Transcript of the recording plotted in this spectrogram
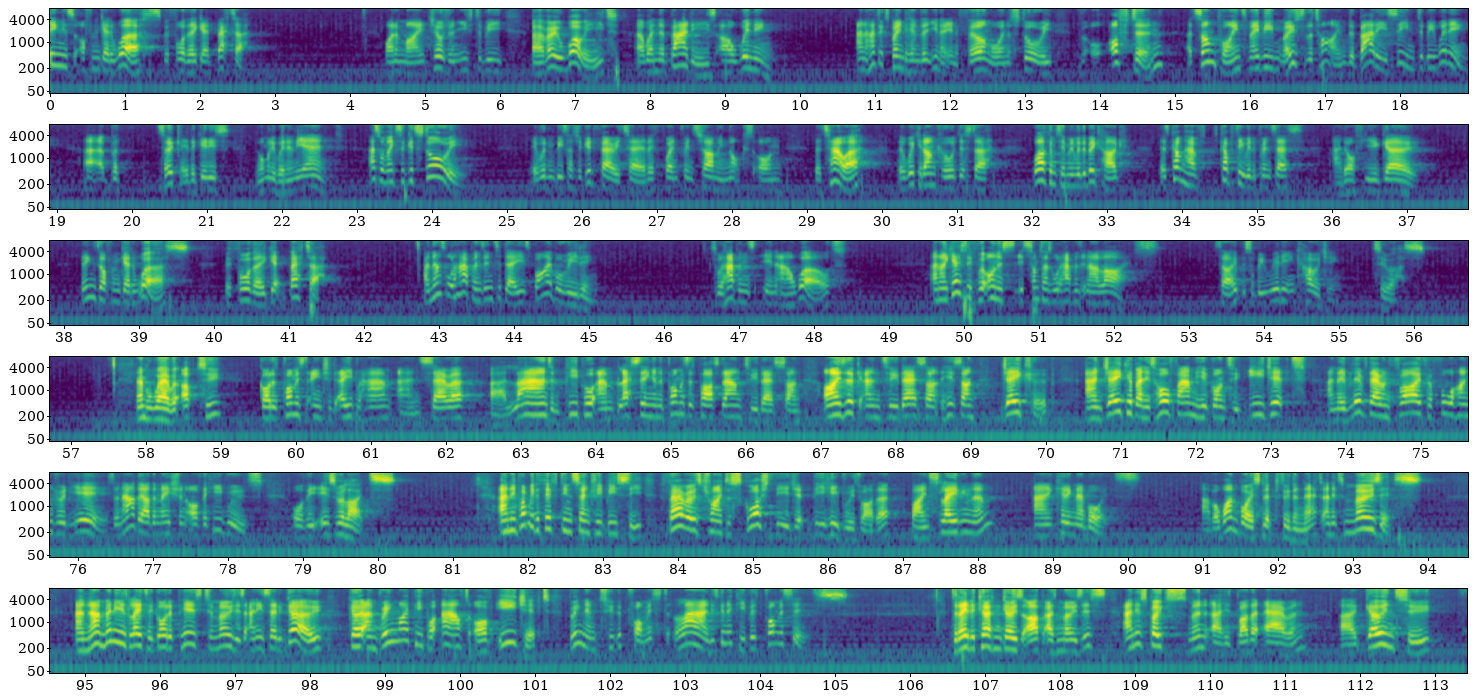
things often get worse before they get better. One of my children used to be uh, very worried uh, when the baddies are winning. And I had to explain to him that, you know, in a film or in a story, often, at some point, maybe most of the time, the baddies seem to be winning. Uh, but it's okay, the goodies normally win in the end. That's what makes a good story. It wouldn't be such a good fairy tale if, when Prince Charming knocks on the tower, the wicked uncle just uh, welcomes him in with a big hug, says, Come have a cup of tea with the princess, and off you go. Things often get worse before they get better. And that's what happens in today's Bible reading. It's what happens in our world. And I guess if we're honest, it's sometimes what happens in our lives. So I hope this will be really encouraging to us. Remember where we're up to. God has promised ancient Abraham and Sarah uh, land and people and blessing, and the promise is passed down to their son Isaac and to their son, his son Jacob. And Jacob and his whole family have gone to Egypt, and they've lived there and thrived for 400 years. And now they are the nation of the Hebrews or the Israelites. And in probably the 15th century BC, Pharaoh's trying to squash the, Egypt, the Hebrews rather by enslaving them and killing their boys. Uh, but one boy slipped through the net, and it's Moses. And now, many years later, God appears to Moses and he said, Go, go and bring my people out of Egypt, bring them to the promised land. He's going to keep his promises. Today, the curtain goes up as Moses and his spokesman, uh, his brother Aaron, uh, go into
